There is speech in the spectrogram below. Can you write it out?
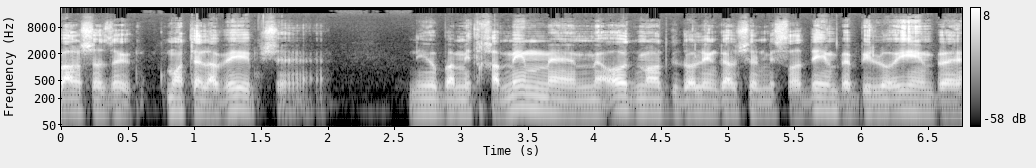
ורשה זה כמו תל אביב, שנהיו בה מתחמים אה, מאוד מאוד גדולים, גם של משרדים ובילויים ו...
